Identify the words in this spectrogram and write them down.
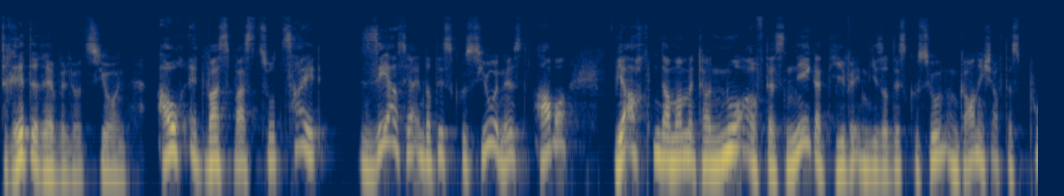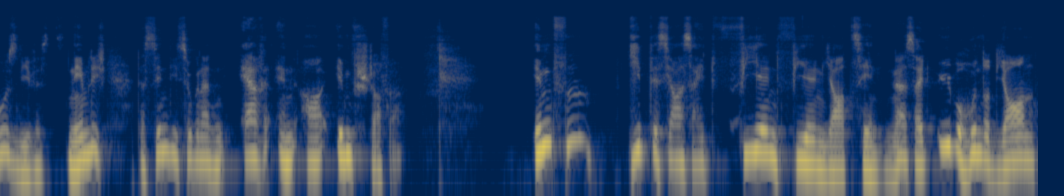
dritte Revolution. Auch etwas, was zurzeit sehr, sehr in der Diskussion ist, aber wir achten da momentan nur auf das Negative in dieser Diskussion und gar nicht auf das Positive. Nämlich, das sind die sogenannten RNA-Impfstoffe. Impfen gibt es ja seit vielen, vielen Jahrzehnten. Ne? Seit über 100 Jahren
